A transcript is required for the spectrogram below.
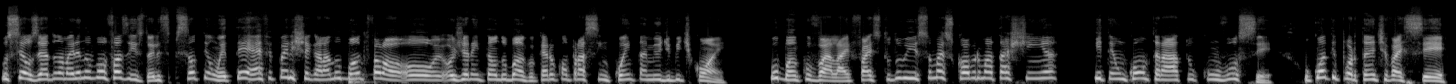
o seu Zé e Dona Maria não vão fazer isso. Então, eles precisam ter um ETF para ele chegar lá no banco e falar: Ó, ô, ô, gerentão do banco, eu quero comprar 50 mil de Bitcoin. O banco vai lá e faz tudo isso, mas cobra uma taxinha e tem um contrato com você. O quanto importante vai ser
